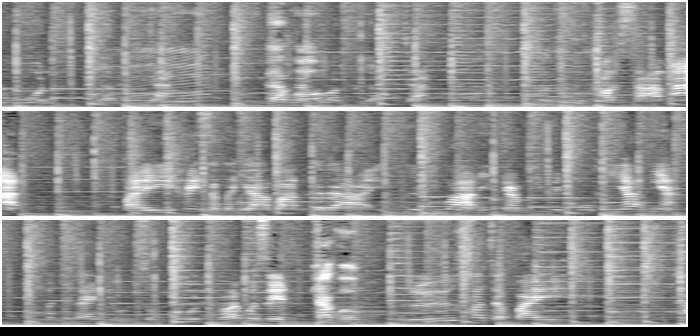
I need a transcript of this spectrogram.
บูรณ์เกือบจะครับผมว่าเกือบจะ ก็คือเขาสามารถไปให้สัตยาบันก็ได้ เพื่อที่ว่านิติกรรมที่เป็นโมฆะเนี่ยมันจะ ได้ผลสมบูรณ์ร้อยเปอร์เซ็นต์ครับผมหรือเขาจะไปท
